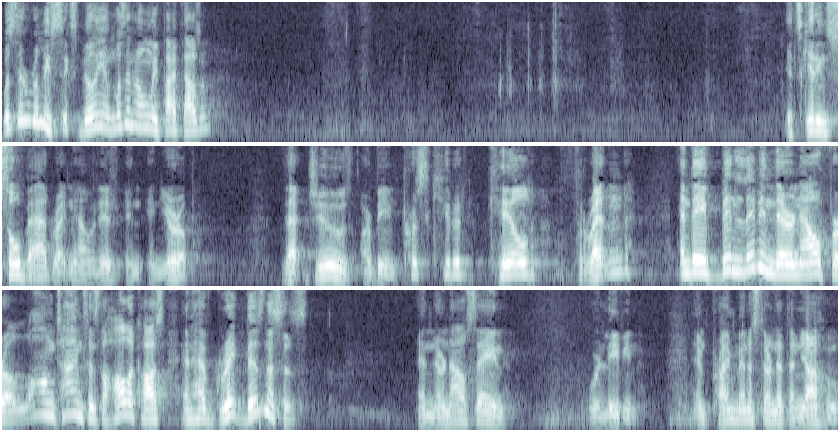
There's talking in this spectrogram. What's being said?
Was there really six million? Wasn't it only 5,000? It's getting so bad right now in, in, in Europe that Jews are being persecuted, killed, threatened, and they've been living there now for a long time since the Holocaust and have great businesses. And they're now saying, We're leaving. And Prime Minister Netanyahu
